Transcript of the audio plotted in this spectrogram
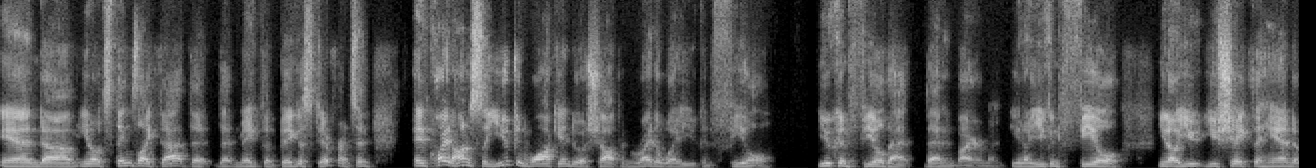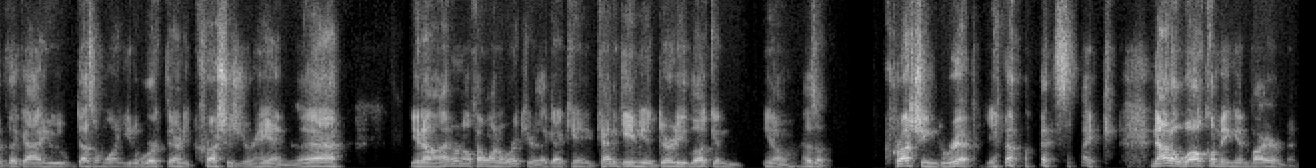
And um, you know it's things like that that that make the biggest difference. And and quite honestly you can walk into a shop and right away you can feel you can feel that that environment. You know you can feel you know you you shake the hand of the guy who doesn't want you to work there and he crushes your hand. You know i don't know if i want to work here. That guy can't kind of gave me a dirty look and you know has a crushing grip you know? It's like not a welcoming environment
